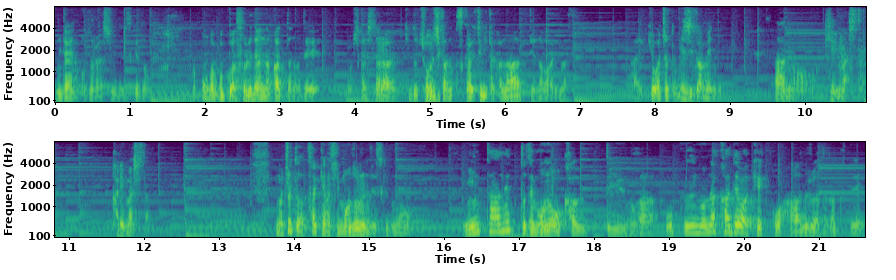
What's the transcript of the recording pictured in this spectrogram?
みたいなことらしいんですけど、まあ、今回僕はそれではなかったので、もしかしたらちょっと長時間使いすぎたかなっていうのはあります。はい、今日はちょっと短めに、あの、切りました。借りました。まあ、ちょっとさっきの話に戻るんですけども、インターネットで物を買うっていうのが、僕の中では結構ハードルが高くて、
